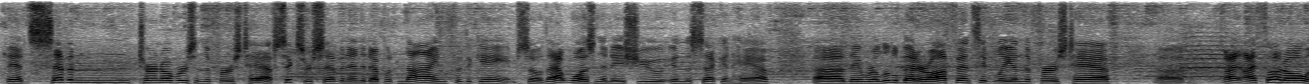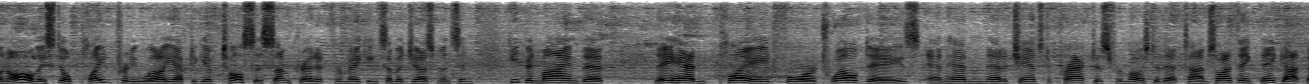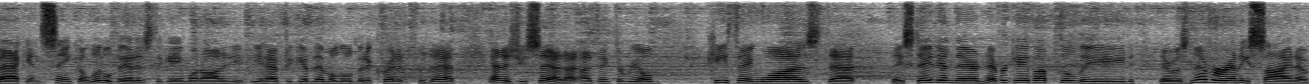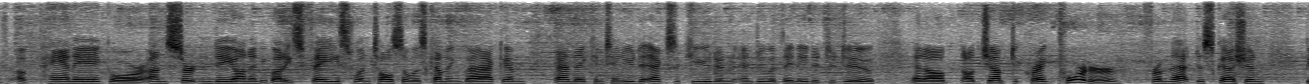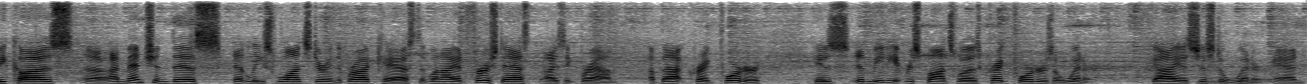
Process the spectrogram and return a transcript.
they had seven turnovers in the first half, six or seven, ended up with nine for the game. So that wasn't an issue in the second half. Uh, they were a little better offensively in the first half. Uh, I, I thought, all in all, they still played pretty well. You have to give Tulsa some credit for making some adjustments. And keep in mind that they hadn't played for 12 days and hadn't had a chance to practice for most of that time. So I think they got back in sync a little bit as the game went on, and you, you have to give them a little bit of credit for that. And as you said, I, I think the real key thing was that they stayed in there, never gave up the lead. There was never any sign of, of panic or uncertainty on anybody's face when Tulsa was coming back, and, and they continued to execute and, and do what they needed to do. And I'll, I'll jump to Craig Porter from that discussion because uh, I mentioned this at least once during the broadcast that when I had first asked Isaac Brown about Craig Porter, his immediate response was Craig Porter's a winner. Guy is just a winner. Mm-hmm. And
